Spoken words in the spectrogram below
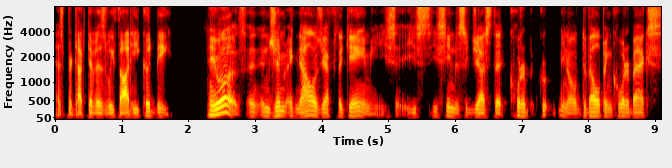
as productive as we thought he could be. He was, and, and Jim acknowledged after the game. He he he seemed to suggest that quarter, you know, developing quarterbacks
